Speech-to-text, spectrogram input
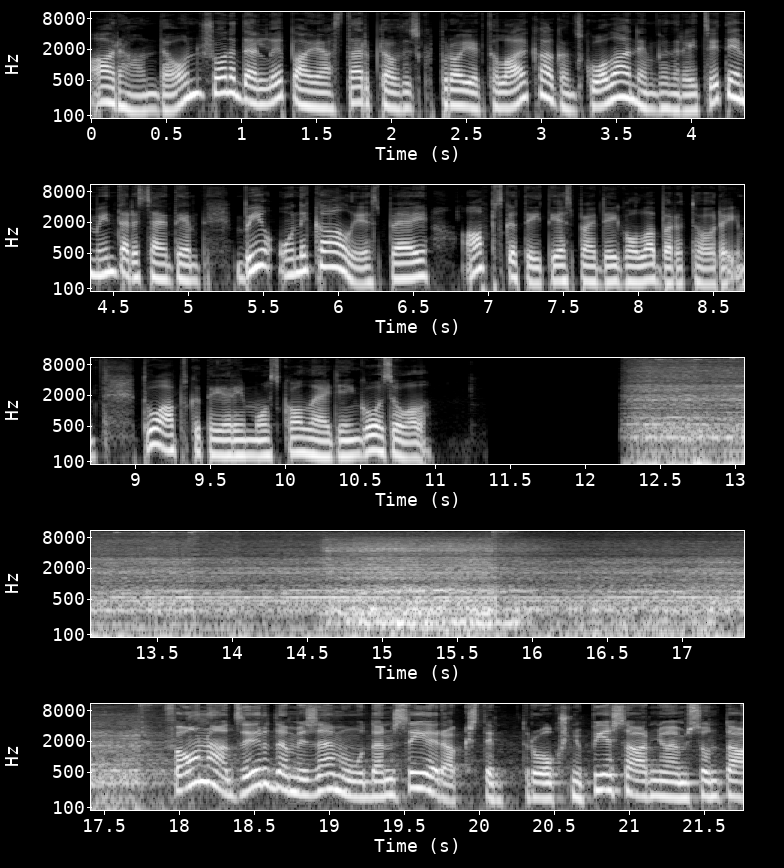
Aranda. Un šonadēļ Liepājā starptautiska projekta laikā gan skolēniem, gan arī citiem interesantiem bija unikāla iespēja apskatīt iespaidīgo laboratoriju. To apskatīja arī mūsu kolēģi Gozola. Fonā dzirdami zemūdens ieraksti. Trokšņu piesārņojums un tā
